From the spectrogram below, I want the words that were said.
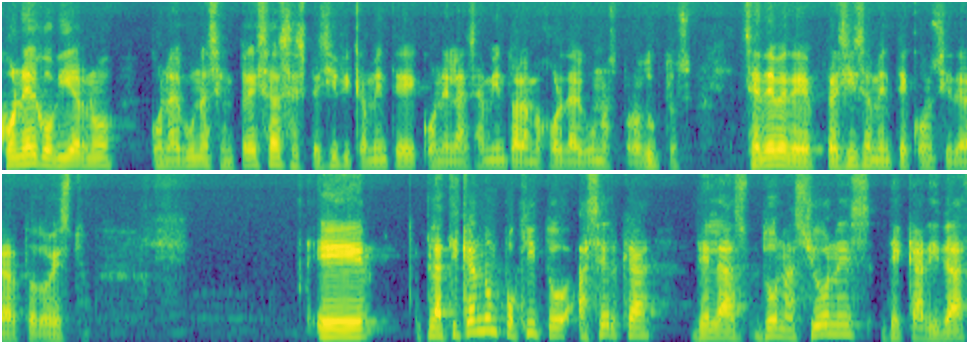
con el gobierno, con algunas empresas, específicamente con el lanzamiento a lo mejor de algunos productos. Se debe de precisamente considerar todo esto. Eh, platicando un poquito acerca de las donaciones de caridad,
